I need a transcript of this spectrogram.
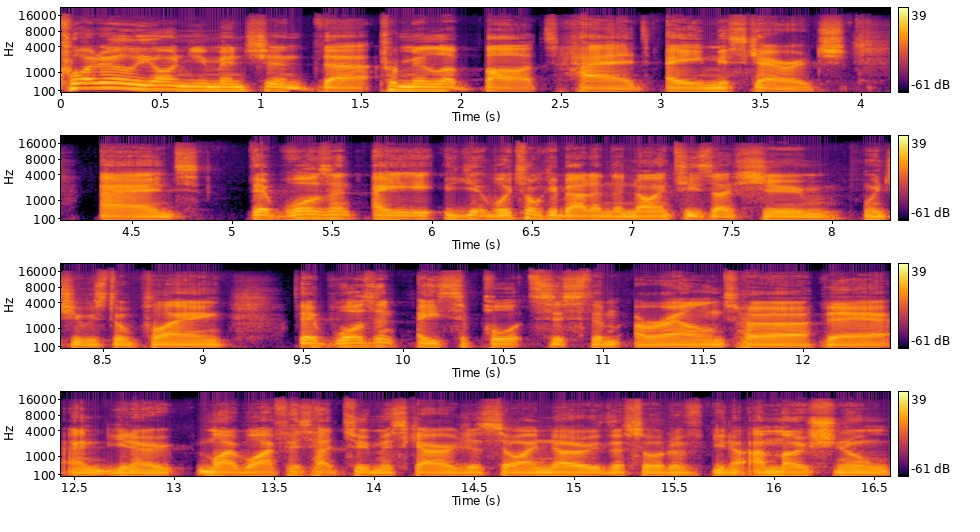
Quite early on, you mentioned that Pramila Bhatt had a miscarriage and there wasn't a we're talking about in the 90s i assume when she was still playing. There wasn't a support system around her there. And you know my wife has had two miscarriages so i know the sort of you know emotional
